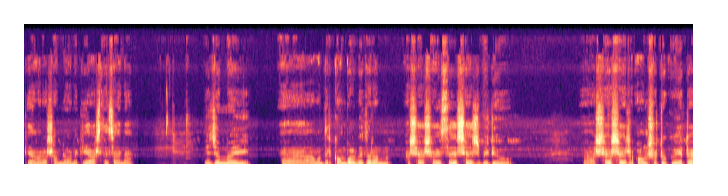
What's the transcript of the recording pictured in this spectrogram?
ক্যামেরার সামনে অনেকেই আসতে চায় না। এই জন্যই আমাদের কম্বল বিতরণ শেষ হয়েছে। শেষ ভিডিও শেষের অংশটুকু এটা।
